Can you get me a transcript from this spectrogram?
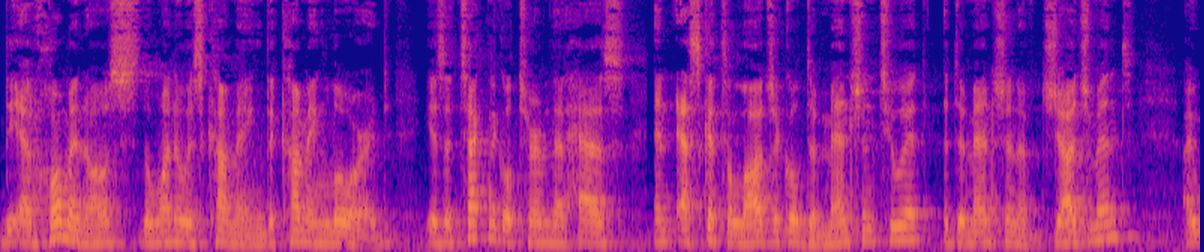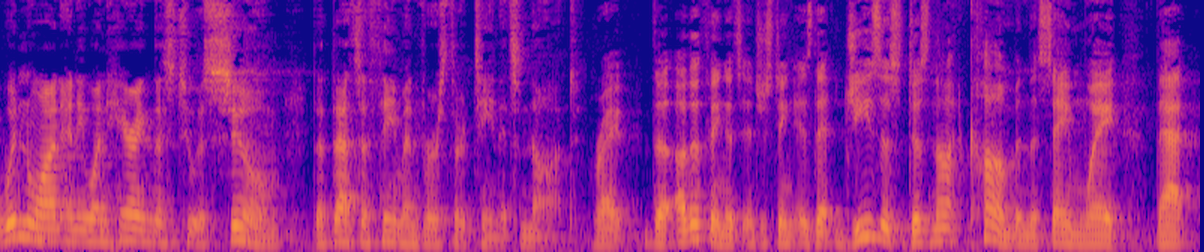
the erchomenos, the one who is coming, the coming Lord, is a technical term that has an eschatological dimension to it, a dimension of judgment. I wouldn't want anyone hearing this to assume that that's a theme in verse 13. It's not. Right. The other thing that's interesting is that Jesus does not come in the same way that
